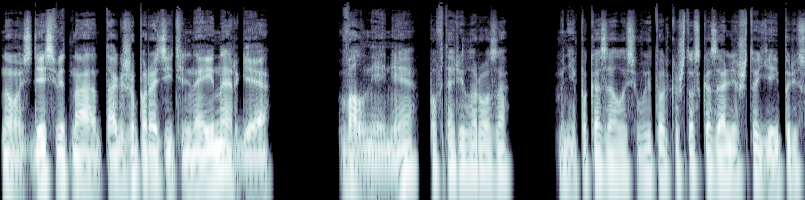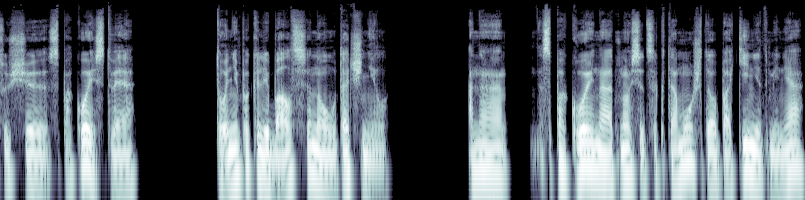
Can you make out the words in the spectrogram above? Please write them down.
но здесь видна также поразительная энергия. «Волнение», — повторила Роза. «Мне показалось, вы только что сказали, что ей присуще спокойствие». Тони поколебался, но уточнил. «Она спокойно относится к тому, что покинет меня,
